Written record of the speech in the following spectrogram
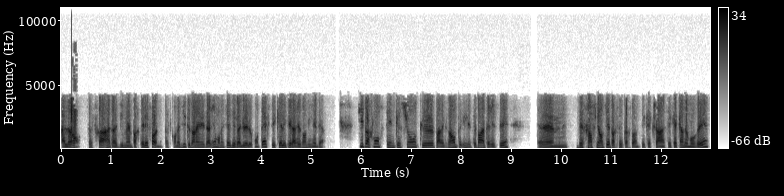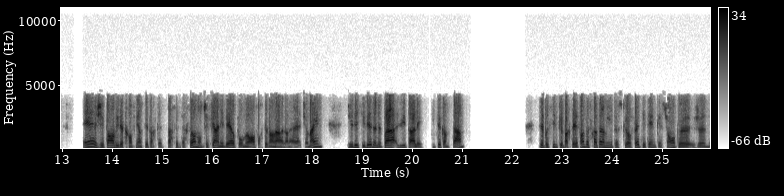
alors ça sera interdit même par téléphone, parce qu'on a dit que dans l'année d'Arim, on essaie d'évaluer le contexte et quelle était la raison du Neder. Si par contre c'est une question que, par exemple, il n'était pas intéressé euh, d'être influencé par cette personne, c'est quelqu'un, c'est quelqu'un de mauvais, et j'ai pas envie d'être influencé par cette, par cette personne, donc j'ai fait un éder pour me renforcer dans la, dans la J'ai décidé de ne pas lui parler. Si c'est comme ça, c'est possible que par téléphone, ça sera permis, parce qu'en fait, c'était une question que je ne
